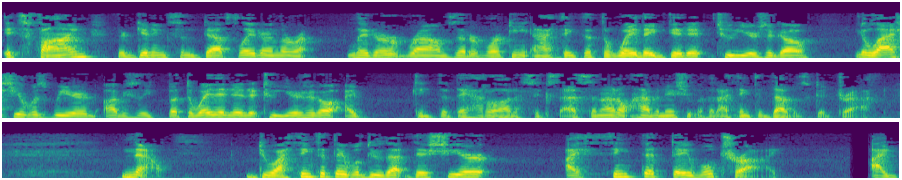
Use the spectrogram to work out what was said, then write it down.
It's fine. They're getting some depth later in the later rounds that are working, and I think that the way they did it two years ago you know, last year was weird, obviously, but the way they did it two years ago, I think that they had a lot of success, and I don't have an issue with it. I think that that was a good draft. Now, do I think that they will do that this year? I think that they will try. I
